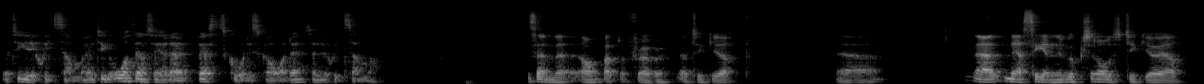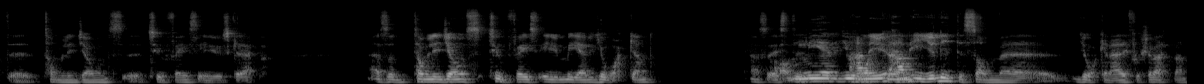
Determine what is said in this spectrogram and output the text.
Jag tycker det är skitsamma. Jag tycker återigen så är jag där, bäst skådis ska ha det, sen är det skitsamma. Sen, eh, ja, Batman Forever. Jag tycker ju att eh, när, när jag ser den i vuxen ålder så tycker jag ju att eh, Tom Lee Jones eh, Two-Face är ju skräp. Alltså Tom Lee Jones Two-Face är ju mer Jokern. Alltså, Ja, mer Joker. han, är ju, han är ju lite som eh, Jokern är i första Batman.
